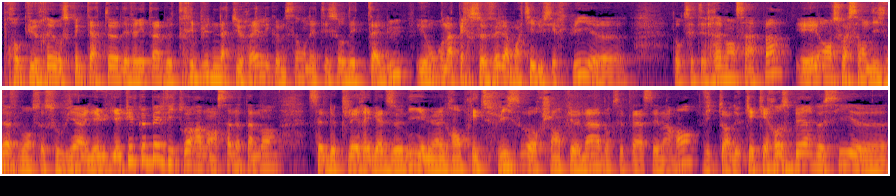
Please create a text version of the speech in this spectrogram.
procurait aux spectateurs des véritables tribunes naturelles, comme ça on était sur des talus, et on, apercevait la moitié du circuit. Euh, donc c'était vraiment sympa. Et en 79, bon, on se souvient, il y, a eu, il y a eu quelques belles victoires avant ça, notamment celle de Claire Gazzoni. Il y a eu un Grand Prix de Suisse hors championnat, donc c'était assez marrant. Victoire de Keke Rosberg aussi euh,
